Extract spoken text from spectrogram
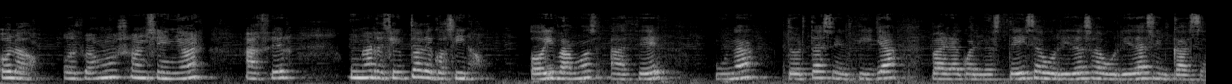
Hola, os vamos a enseñar a hacer una receta de cocina. Hoy vamos a hacer una torta sencilla para cuando estéis aburridos o aburridas en casa.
